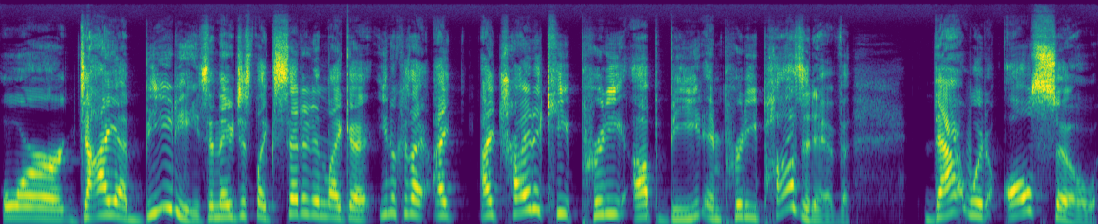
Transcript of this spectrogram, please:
or diabetes and they just like said it in like a you know because I, I i try to keep pretty upbeat and pretty positive that would also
